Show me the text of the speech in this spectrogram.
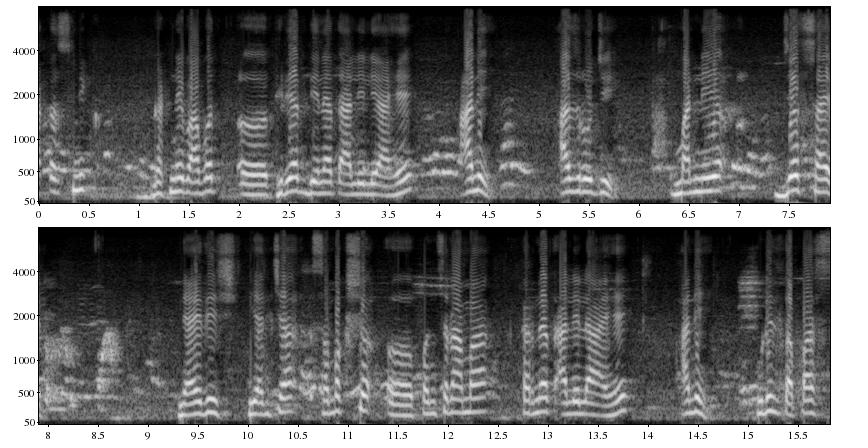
आकस्मिक घटनेबाबत फिर्याद देण्यात आलेली आहे. आणि आज रोजी माननीय जज साहेब न्यायाधीश यांच्या समक्ष पंचनामा करण्यात आलेला आहे आणि पुढील तपास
